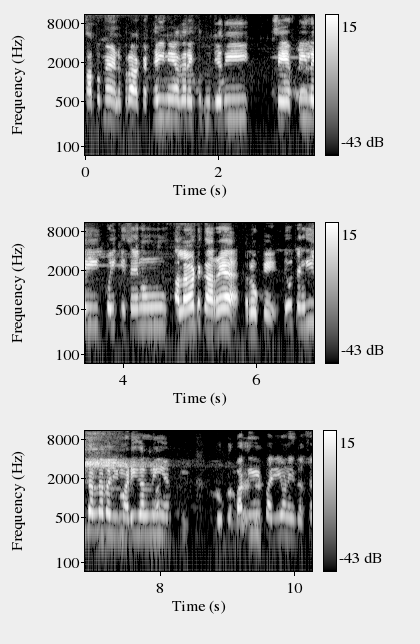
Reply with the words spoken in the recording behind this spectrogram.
ਸਭ ਭੈਣ ਭਰਾ ਇਕੱਠੇ ਹੀ ਨੇ ਅਗਰ ਇੱਕ ਦੂਜੇ ਦੀ ਸੇਫਟੀ ਲਈ ਕੋਈ ਕਿਸੇ ਨੂੰ ਅਲਰਟ ਕਰ ਰਿਹਾ ਰੋਕੇ ਤੇ ਉਹ ਚੰਗੀ ਗੱਲ ਹੈ ਭਾਜੀ ਮਾੜੀ ਗੱਲ ਨਹੀਂ ਹੈ। ਬਾਕੀ ਭਾਜੀ ਹੁਣੀ ਦੱਸਣ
